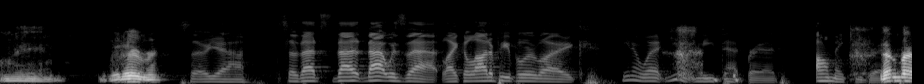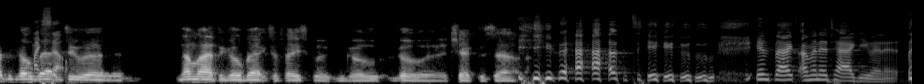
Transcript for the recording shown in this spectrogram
I mean, whatever. so yeah, so that's that. That was that. Like a lot of people are like, you know what? You don't need that bread. I'll make you bread. Now I'm about to go Myself. back to uh. Now I'm gonna have to go back to Facebook and go go uh, check this out. you have to. In fact, I'm going to tag you in it.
